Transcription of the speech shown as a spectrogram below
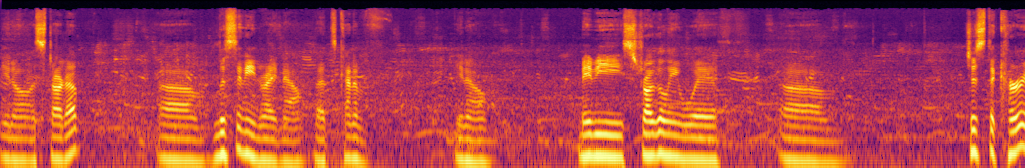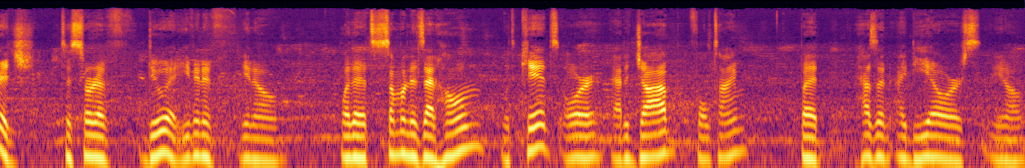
you know, a startup um, listening right now that's kind of, you know, maybe struggling with um, just the courage to sort of do it, even if you know whether it's someone that's at home with kids or at a job full time, but has an idea or you know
